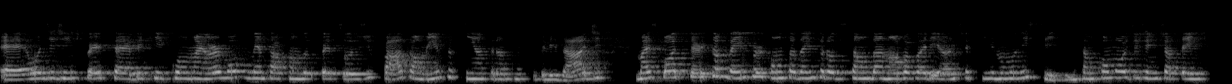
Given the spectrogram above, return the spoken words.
É, onde a gente percebe que com a maior movimentação das pessoas, de fato, aumenta sim a transmissibilidade, mas pode ser também por conta da introdução da nova variante aqui no município. Então, como hoje a gente já tem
